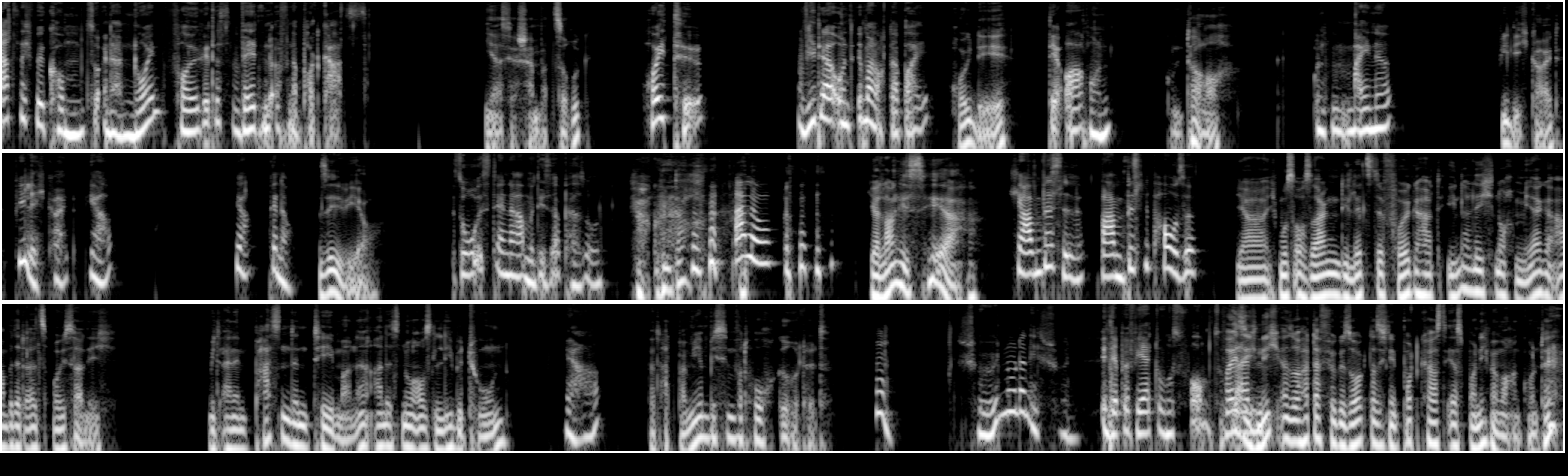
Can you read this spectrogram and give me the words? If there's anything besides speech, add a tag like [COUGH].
herzlich willkommen zu einer neuen Folge des Weltenöffner Podcasts. Ja, ist ja scheinbar zurück. Heute wieder und immer noch dabei Heute. der Aaron Guten Tag. und meine Vieligkeit. Vieligkeit. Ja. Ja, genau. Silvia. So ist der Name dieser Person. Ja, guten Tag. [LAUGHS] Hallo. ja, lang ist her. Ja, ein bisschen. War ein bisschen Pause. Ja, ich muss auch sagen, die letzte Folge hat innerlich noch mehr gearbeitet als äußerlich. Mit einem passenden Thema, ne? Alles nur aus Liebe tun. Ja. Das hat bei mir ein bisschen was hochgerüttelt. Schön oder nicht schön? In der Bewertungsform zu Weiß bleiben. ich nicht, also hat dafür gesorgt, dass ich den Podcast erstmal nicht mehr machen konnte.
